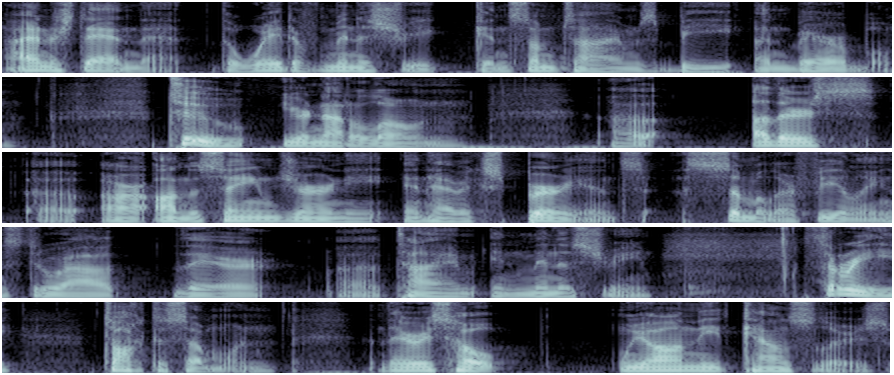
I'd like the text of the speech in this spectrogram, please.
I understand that. The weight of ministry can sometimes be unbearable. Two, you're not alone. Uh, others uh, are on the same journey and have experienced similar feelings throughout their uh, time in ministry. Three, talk to someone. There is hope we all need counselors.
